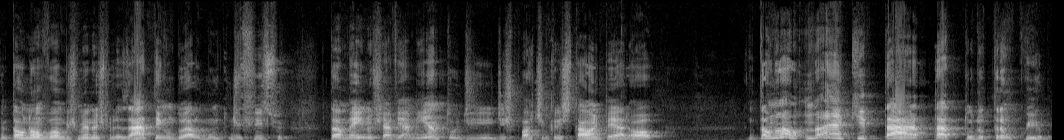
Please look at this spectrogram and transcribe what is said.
Então não vamos menosprezar. Tem um duelo muito difícil também no chaveamento de, de esporte cristal em Penharol. Então não é, não é que tá, tá tudo tranquilo.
